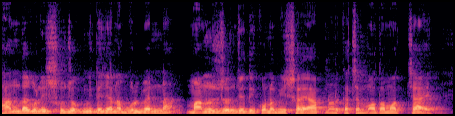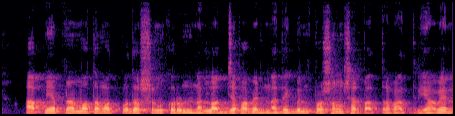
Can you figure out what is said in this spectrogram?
ধান্দাগুলির সুযোগ নিতে যেন ভুলবেন না। মানুষজন যদি কোনো বিষয়ে আপনার কাছে মতামত চায়, আপনি আপনার মতামত প্রদর্শন করুন না, লজ্জা পাবেন না, দেখবেন প্রশংসার পাত্রপাত্রী হবেন।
